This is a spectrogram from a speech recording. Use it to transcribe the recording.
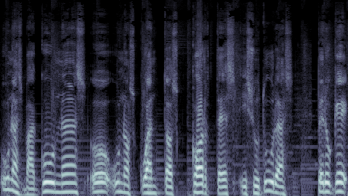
unas vacunas o unos cuantos cortes y suturas, pero que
